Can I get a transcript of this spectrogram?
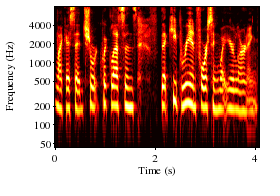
like I said short quick lessons that keep reinforcing what you're learning.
